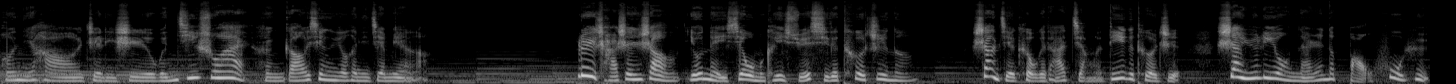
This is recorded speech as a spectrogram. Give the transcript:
朋友你好，这里是文姬说爱，很高兴又和你见面了。绿茶身上有哪些我们可以学习的特质呢？上节课我给大家讲了第一个特质，善于利用男人的保护欲。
